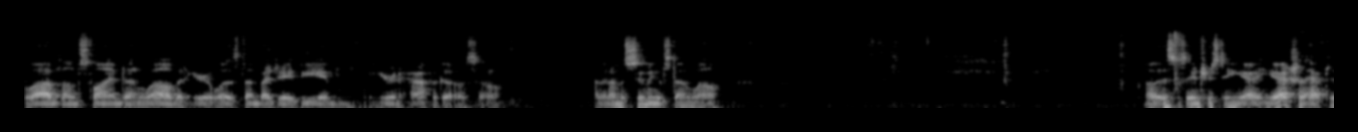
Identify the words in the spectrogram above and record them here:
blobs on slime done well, but here it was done by JB, I mean, a year and a half ago, so, I mean, I'm assuming it's done well. Oh, this is interesting. Yeah, you actually have to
